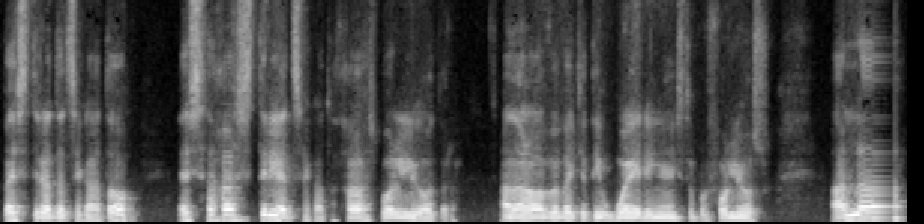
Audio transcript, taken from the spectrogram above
πέσει 30%, εσύ θα χάσεις 3%. Θα χάσεις πολύ λιγότερο. Ανάλογα βέβαια και τι weighting έχεις στο πορφόλιό σου. Αλλά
